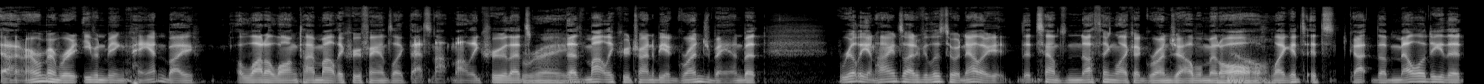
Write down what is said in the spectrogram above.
I I remember it even being panned by a lot of longtime Motley Crue fans. Like, that's not Motley Crue. That's Right. that's Motley Crue trying to be a grunge band. But really, in hindsight, if you listen to it now, like, it, it sounds nothing like a grunge album at all. Like it's it's got the melody that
